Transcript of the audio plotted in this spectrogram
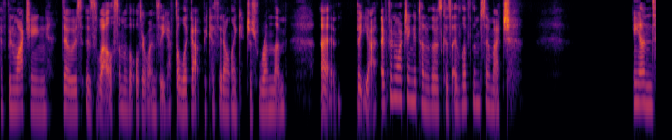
I've been watching those as well, some of the older ones that you have to look up because they don't like just run them. Um, but yeah, I've been watching a ton of those because I love them so much. And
